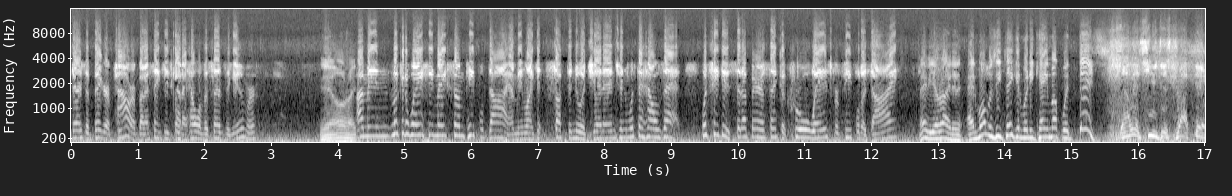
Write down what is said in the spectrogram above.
there's a bigger power, but I think he's got a hell of a sense of humor. Yeah, all right. I mean, look at the way he makes some people die. I mean, like getting sucked into a jet engine. What the hell's that? What's he do? Sit up there and think of cruel ways for people to die? Maybe you're right. And, and what was he thinking when he came up with this? Now let's you just drop them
